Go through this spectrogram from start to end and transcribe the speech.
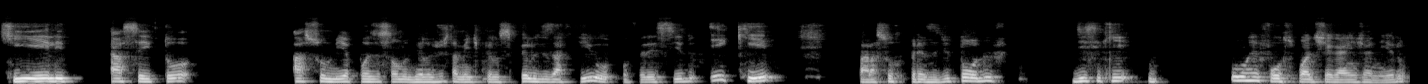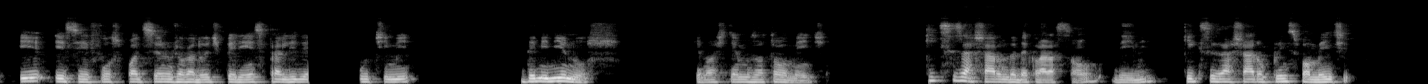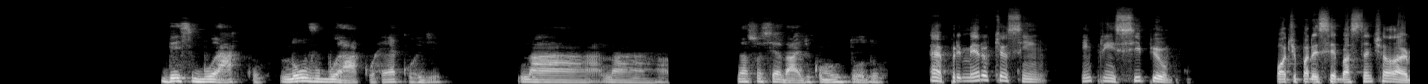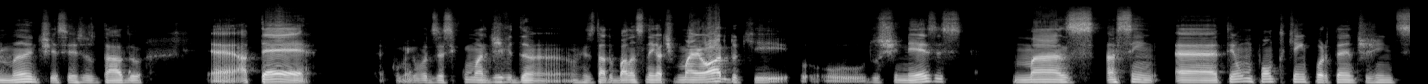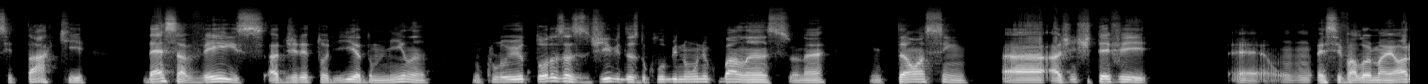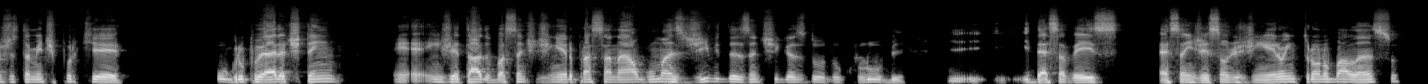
que ele aceitou assumir a posição do Milan justamente pelo, pelo desafio oferecido e que, para surpresa de todos, disse que um reforço pode chegar em janeiro e esse reforço pode ser um jogador de experiência para liderar o time de meninos que nós temos atualmente. O que, que vocês acharam da declaração dele? O que, que vocês acharam principalmente desse buraco, novo buraco, recorde na, na, na sociedade como um todo? É, primeiro que assim, em princípio, pode parecer bastante alarmante esse resultado, é, até como é que eu vou dizer assim, com uma dívida, um resultado balanço negativo maior do que o, o dos chineses, mas assim é, tem um ponto que é importante a gente citar que dessa vez a diretoria do Milan incluiu todas as dívidas do clube num único balanço, né? Então assim a, a gente teve é, um, esse valor maior justamente porque o grupo Elliott tem é, injetado bastante dinheiro para sanar algumas dívidas antigas do, do clube. E, e, dessa vez essa injeção de dinheiro entrou no balanço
